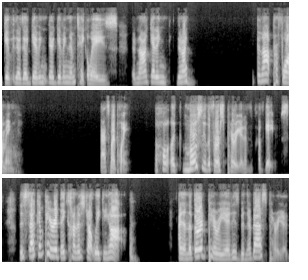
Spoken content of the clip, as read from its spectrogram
give they're, they're giving they're giving them takeaways. They're not getting they're not they're not performing. That's my point. The whole like mostly the first period of, of games. The second period they kind of start waking up. And then the third period has been their best period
